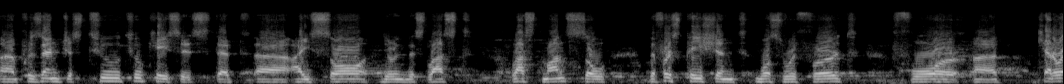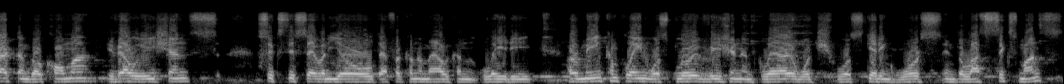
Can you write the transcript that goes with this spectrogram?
uh, present just two two cases that uh, I saw during this last last month. So the first patient was referred for uh, cataract and glaucoma evaluations. 67 year old African American lady. Her main complaint was blurry vision and glare, which was getting worse in the last six months.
